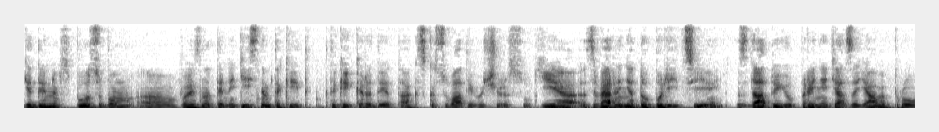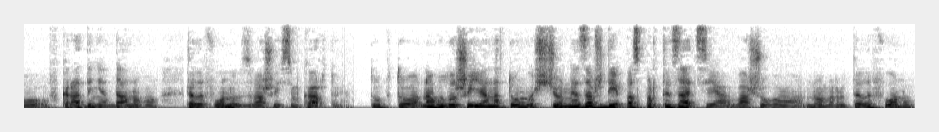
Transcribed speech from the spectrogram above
єдиним способом визнати недійсним такий такий кредит, так скасувати його через суд, є звернення до поліції з датою прийняття заяви про вкрадення даного телефону з вашою сім-картою. Тобто наголошую я на тому, що не завжди паспортизація вашого номеру телефону.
